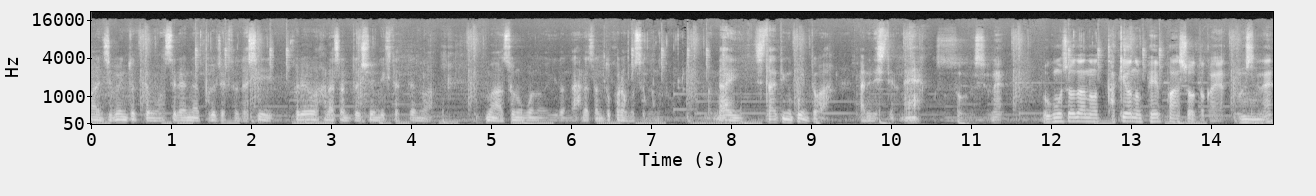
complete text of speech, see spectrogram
まあ、自分にとっても忘れられないプロジェクトだしそれを原さんと一緒にできたっていうのは、まあ、その後のいろんな原さんとコラボするの大スターティングポイントはあれでしたよね。そうですよね僕もちょうどあの竹雄のペーパーショーとかやってましてね、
